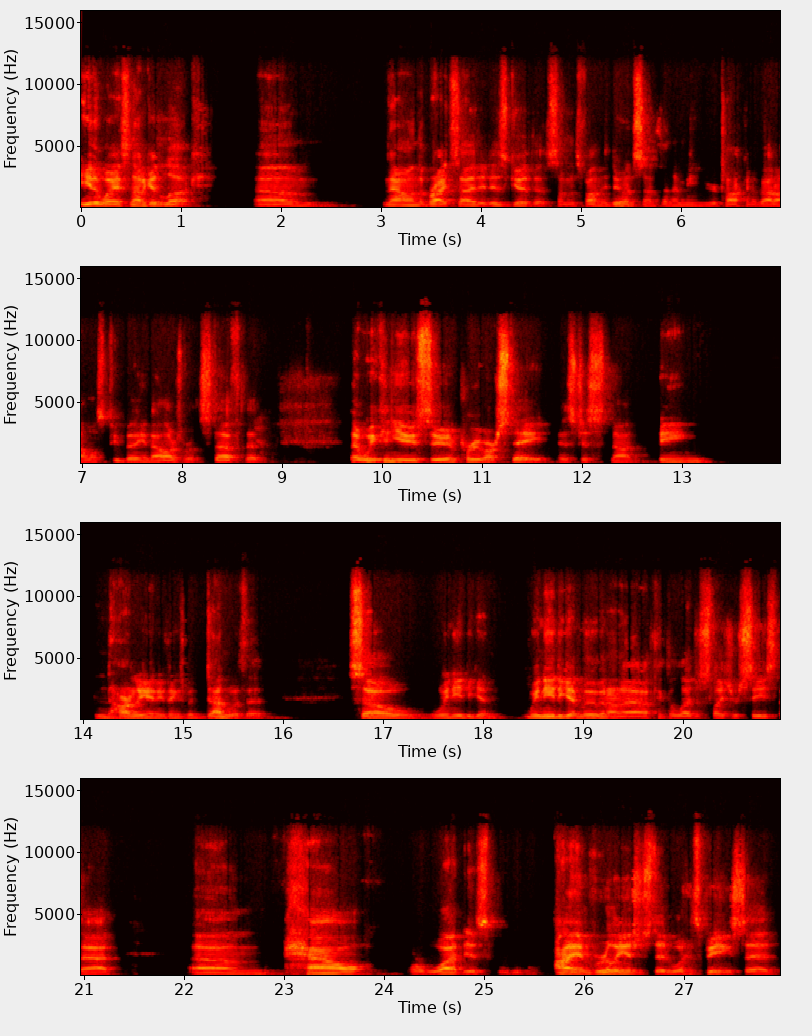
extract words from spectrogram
either way, it's not a good look. Um, now, on the bright side, it is good that someone's finally doing something. I mean, you're talking about almost two billion dollars worth of stuff that that we can use to improve our state. It's just not being hardly anything's been done with it. So we need to get we need to get moving on that. I think the legislature sees that. Um, how or what is I am really interested what is being said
